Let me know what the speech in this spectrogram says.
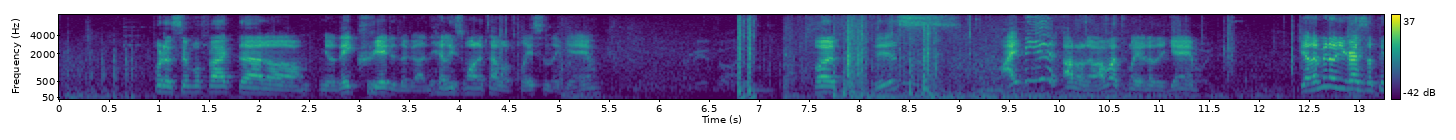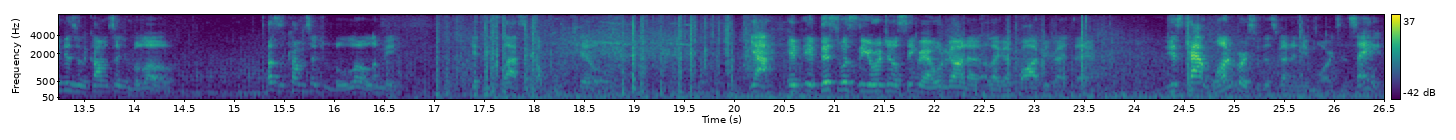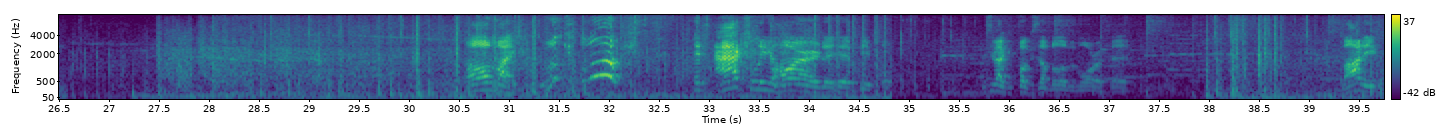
For the simple fact that, um, you know, they created the gun. They at least wanted to have a place in the game. But this might be it? I don't know. I'm about to play another game. Yeah, let me know your guys' opinions in the comment section below. That's the comment section below. Let me get these last couple kills. Yeah, if, if this was the original Stingray, I would have gotten a, like a quad feed right there. You just can't one burst with this gun anymore. It's insane. Oh my, look, look! It's actually hard to hit people. Let me see if I can focus up a little bit more with it. Body.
